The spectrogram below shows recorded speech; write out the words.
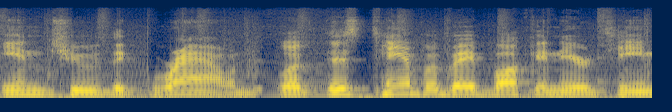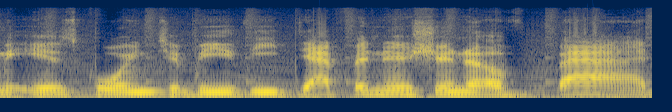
into the ground. Look, this Tampa Bay Buccaneer team is going to be the definition of bad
